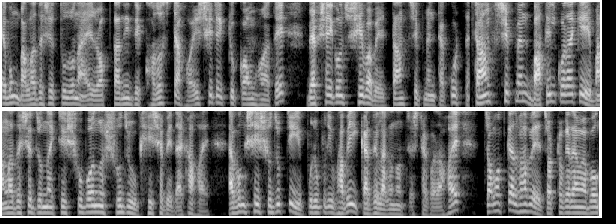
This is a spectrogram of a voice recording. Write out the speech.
এবং বাংলাদেশের তুলনায় রপ্তানি যে খরচটা হয় সেটা একটু কম হওয়াতে ব্যবসায়ীগণ সেভাবে ট্রান্সশিপমেন্টটা করতে ট্রান্সশিপমেন্ট বাতিল করাকে বাংলাদেশের জন্য একটি সুবর্ণ সুযোগ হিসেবে দেখা হয় এবং সেই সুযোগটি পুরোপুরিভাবেই কাজে লাগানোর চেষ্টা করা হয়। চমৎকারভাবে চট্টগ্রাম এবং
